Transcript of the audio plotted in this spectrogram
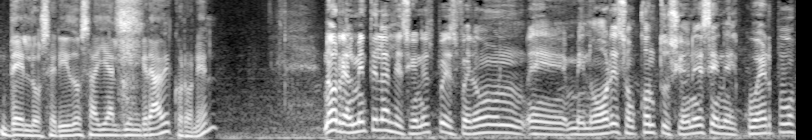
¿De los heridos hay alguien grave, coronel? No, realmente las lesiones pues fueron eh, menores, son contusiones en el cuerpo.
